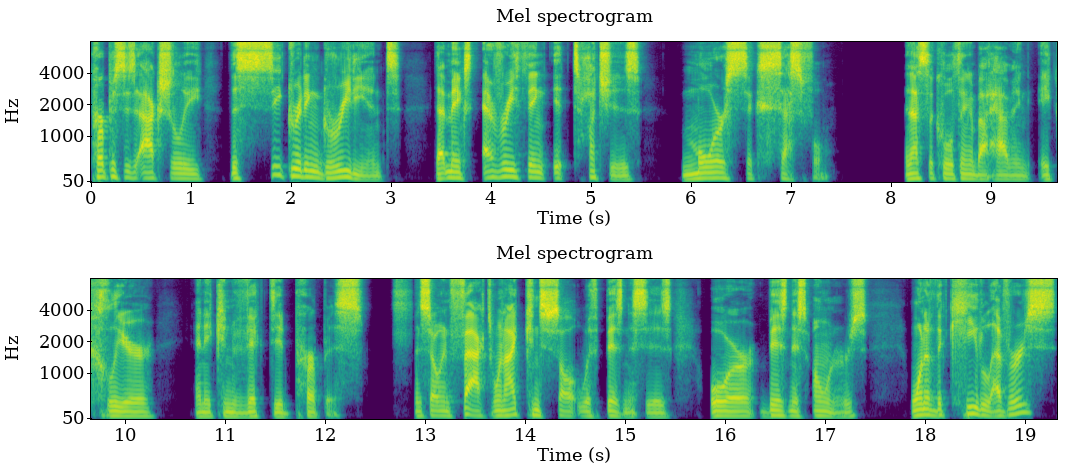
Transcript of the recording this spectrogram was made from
Purpose is actually the secret ingredient that makes everything it touches more successful. And that's the cool thing about having a clear and a convicted purpose. And so, in fact, when I consult with businesses or business owners, one of the key levers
